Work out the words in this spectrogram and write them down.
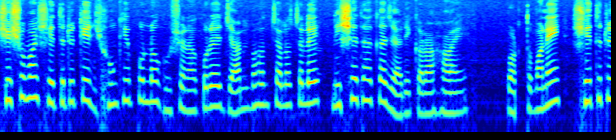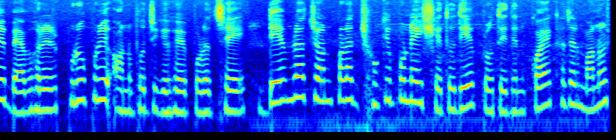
সে সময় সেতুটিকে ঝুঁকিপূর্ণ ঘোষণা করে যানবাহন চলাচলে নিষেধাজ্ঞা জারি করা হয়। বর্তমানে সেতুটি ব্যবহারের পুরোপুরি অনুপযোগী হয়ে পড়েছে। ডেমরা চনপাড়ার ঝুঁকিপূর্ণ এই সেতু দিয়ে প্রতিদিন কয়েক হাজার মানুষ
